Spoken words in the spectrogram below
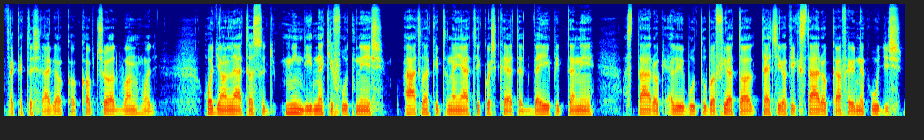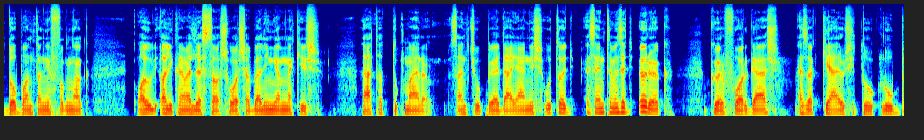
feketeságokkal kapcsolatban, hogy hogyan lehet az, hogy mindig neki futni és átalakítani a játékos keretet, beépíteni, a sztárok előbb-utóbb a fiatal tetszék, akik sztárokká fejlődnek, úgyis dobbantani fognak, alig nem ez lesz a sorsa Bellinghamnek is, láthattuk már Sancho példáján is, úgyhogy szerintem ez egy örök körforgás, ez a kiárusító klub,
